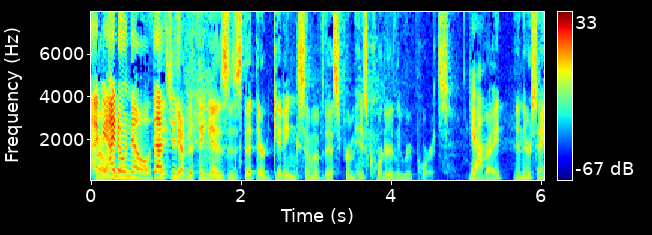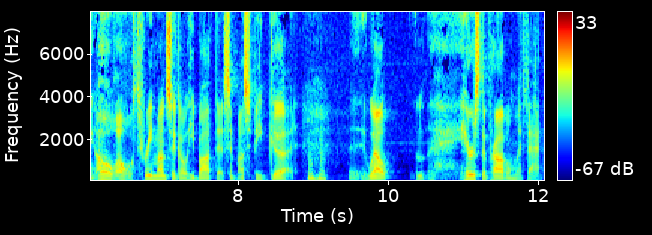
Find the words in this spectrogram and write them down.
I mean, I don't know. That's just yeah. The thing is, is that they're getting some of this from his quarterly reports. yeah, right? And they're saying, "Oh, oh, three months ago he bought this. It must be good." Uh, Well, here's the problem with that.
